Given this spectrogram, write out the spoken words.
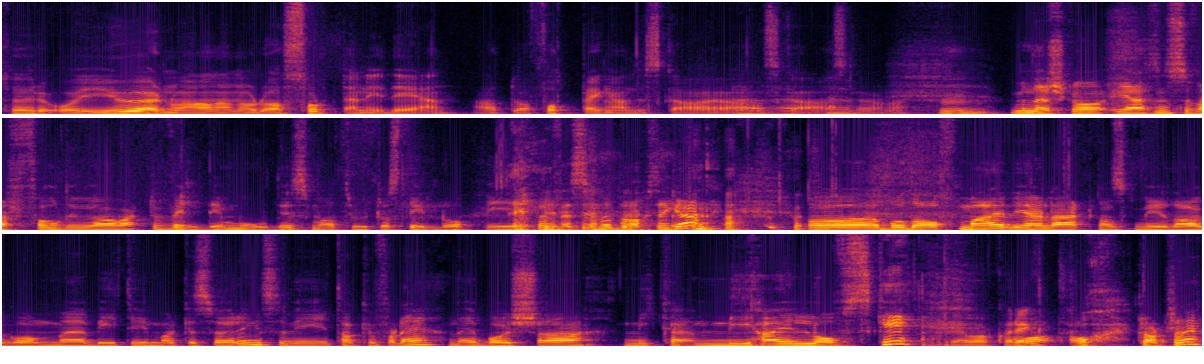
tørre å gjøre noe annet når du har solgt den ideen. At du har fått pengene du skal, ja, skal, skal gjøre. Mm. Men der skal, jeg synes i hvert fall du har vært veldig modig som har turt å stille opp i Professoren og praktikeren. Og både Alf og meg vi har lært ganske mye i dag om eh, B2B-markedsføring, så vi takker for det. Nebojsa Mika- Mihailovskij. Det var korrekt. Og, å, klarte det.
